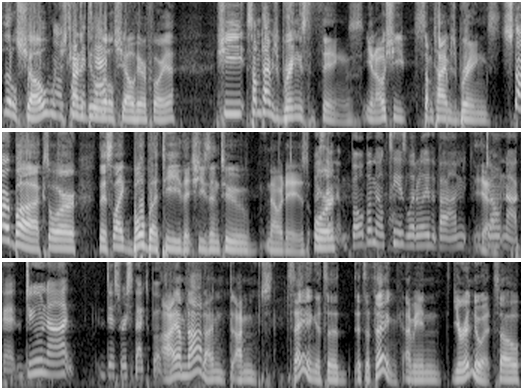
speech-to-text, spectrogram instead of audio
little show. We're Little just trying to do a tete-a-tete. little show here for you. She sometimes brings things, you know. She sometimes brings Starbucks or this like boba tea that she's into nowadays. Or Listen, boba milk tea is literally the bomb. Yeah. Don't knock it. Do not disrespect boba. I am not. I'm I'm saying it's a it's a thing. I mean, you're into it. So,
